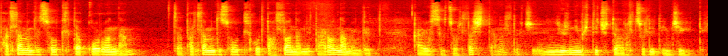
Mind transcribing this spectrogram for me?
парламентд суудалтай 3 нам за парламентд суудлахгүй 7 намны 10 нам ингээд гар үсэг зурлаа шүү дээ. Энэ ер нь эмгтээчүүдэд оролцуулаад дэмжээ гэдэг.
